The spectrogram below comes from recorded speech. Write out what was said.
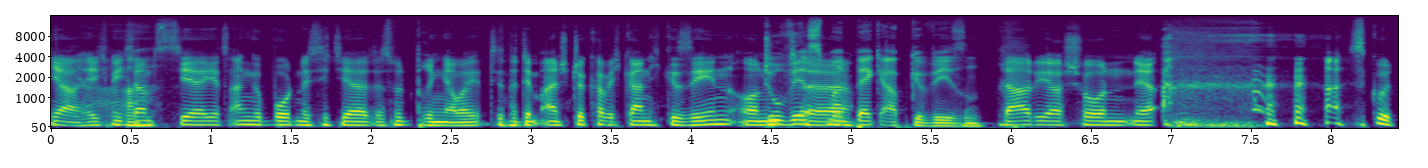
Ja, hätte ich mich Ja. sonst dir jetzt angeboten, dass ich dir das mitbringe, aber das mit dem ein Stück habe ich gar nicht gesehen. Und, du wärst äh, mein Backup gewesen. Da du ja schon, ja, Alles gut.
